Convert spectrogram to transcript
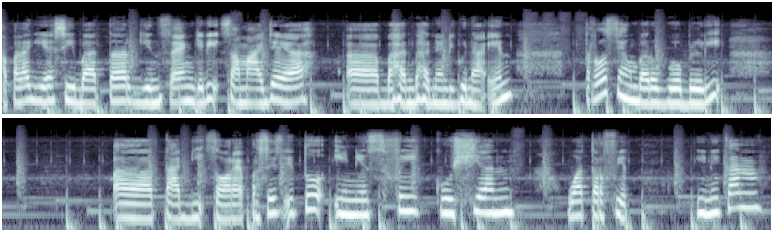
apalagi ya si butter, ginseng, jadi sama aja ya bahan bahan-bahan yang digunain. Terus yang baru gue beli uh, tadi sore persis itu Innisfree Cushion Water Fit. Ini kan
